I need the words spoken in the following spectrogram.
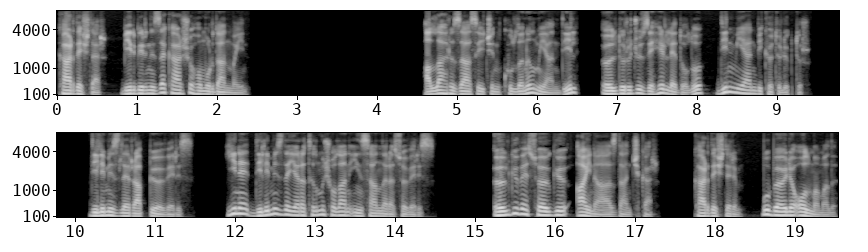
Kardeşler, birbirinize karşı homurdanmayın. Allah rızası için kullanılmayan dil, öldürücü zehirle dolu, dinmeyen bir kötülüktür. Dilimizle Rabbi överiz. Yine dilimizle yaratılmış olan insanlara söveriz. Övgü ve sövgü aynı ağızdan çıkar. Kardeşlerim, bu böyle olmamalı.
